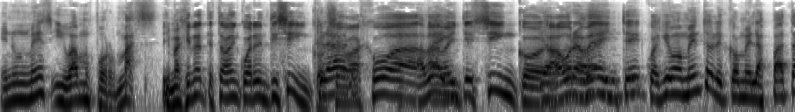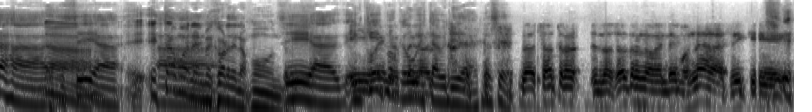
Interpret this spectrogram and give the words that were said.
en un mes y vamos por más. Imagínate, estaba en 45, se Claro. bajó a, A a 20. 25, Y ahora a 20. En cualquier momento le come las patas a... No sé, a- eh, estamos a- en el mejor de los mundos. Sí, a- ¿en Y qué bueno, época hubo estabilidad? No sé. Nosotros, nosotros no vendemos nada, así que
